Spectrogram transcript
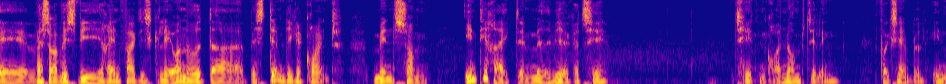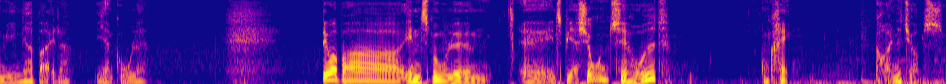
øh, hvad så hvis vi rent faktisk laver noget, der bestemt ikke er grønt, men som indirekte medvirker til, til den grønne omstilling. For eksempel en minearbejder i Angola. Det var bare en smule øh, inspiration til hovedet omkring grønne jobs.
